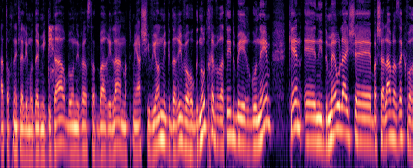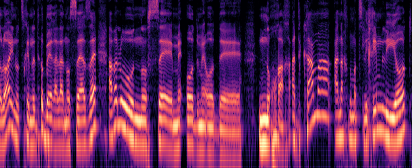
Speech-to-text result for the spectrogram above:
התוכנית ללימודי מגדר באוניברסיטת בר אילן מטמיעה שוויון מגדרי והוגנות חברתית בארגונים. כן, אה, נדמה אולי שבשלב הזה כבר לא היינו צריכים לדבר על הנושא הזה, אבל הוא נושא מאוד מאוד אה, נוכח. עד כמה אנחנו מצליחים להיות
